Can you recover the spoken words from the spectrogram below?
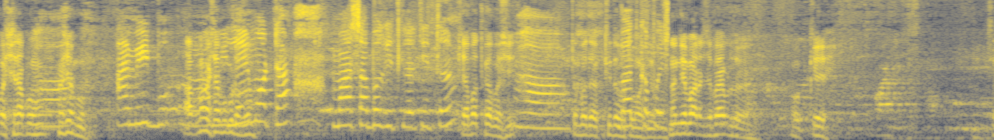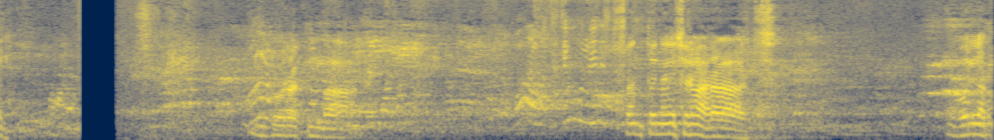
होतो आपण कशा भाऊ आम्ही बो- आपण कशा आम्ही तो? मोठा मासा बघितला तिथं. त्या बदकापाशी. हा. तर बदक तिथं होतं. नंदी महाराजच्या पाय पडतो का? ओके. चल. गोरखंबा संत ज्ञानेश्वर महाराज. बोलनाथ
